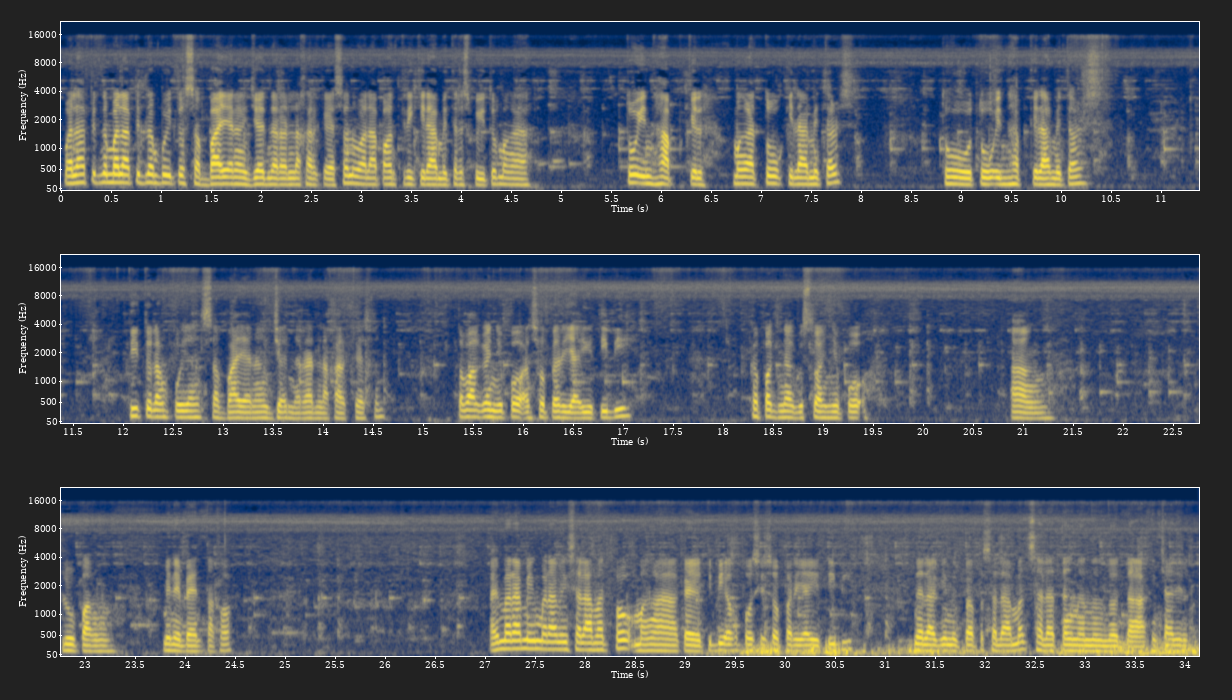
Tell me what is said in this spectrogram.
Malapit na malapit lang po ito sa bayan ng General Lacar Quezon. Wala pang 3 kilometers po ito, mga 2 and half mga 2 kilometers to 2 and half kilometers. Dito lang po yan sa bayan ng General Lacar Quezon. Tawagan niyo po ang Super Yayo TV kapag nagustuhan niyo po ang lupang binibenta ko. Ay maraming maraming salamat po mga kayo TV. Ako po si Super Yayo TV na laging nagpapasalamat sa lahat ng nanonood ng aking channel.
